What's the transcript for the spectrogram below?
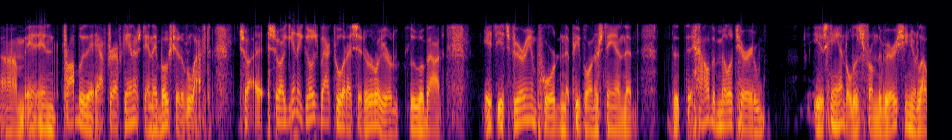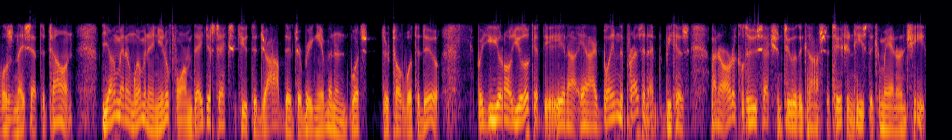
Um, and, and probably after Afghanistan, they both should have left. So, so again, it goes back to what I said earlier, Lou, about it's it's very important that people understand that the, the, how the military is handled is from the very senior levels and they set the tone. The young men and women in uniform, they just execute the job that they're being given and what they're told what to do. But you know, you look at the, you know, and I blame the president because under Article Two, Section Two of the Constitution, he's the commander in chief,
